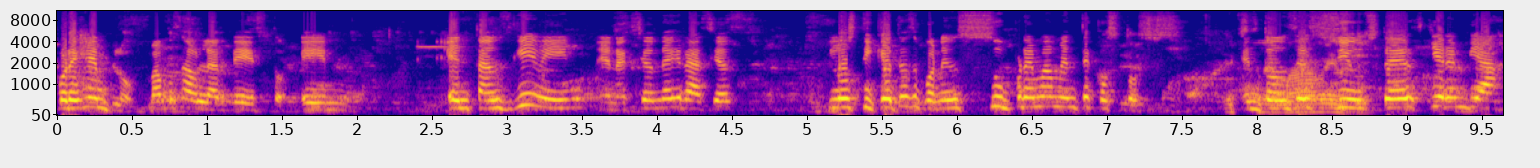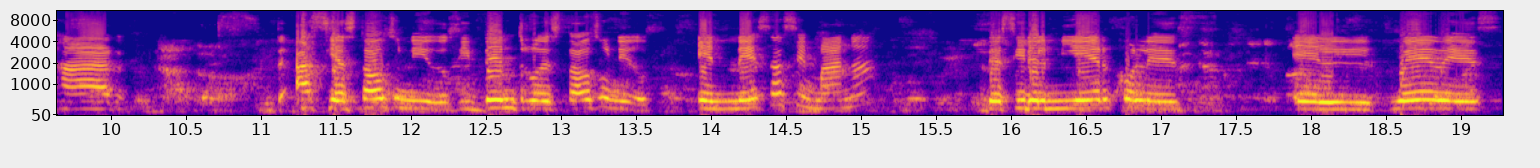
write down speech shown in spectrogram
Por ejemplo, vamos a hablar de esto. En, en Thanksgiving, en Acción de Gracias, los tiquetes se ponen supremamente costosos. Entonces, si ustedes quieren viajar hacia Estados Unidos y dentro de Estados Unidos en esa semana, decir el miércoles, el jueves,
